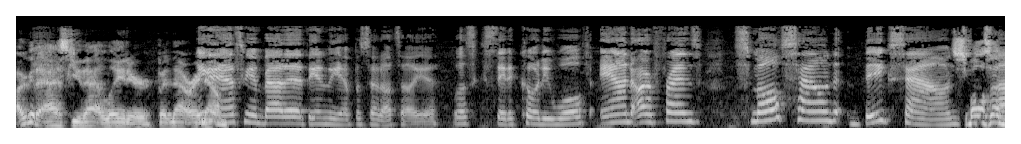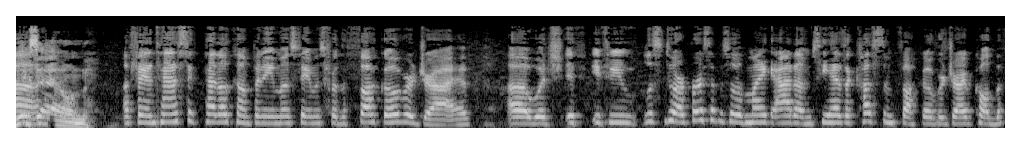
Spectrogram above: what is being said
I'm going to ask you that later, but not right you now. can ask me about it at the end of the episode. I'll tell you. Let's stay to Cody Wolf and our friends Small Sound, Big Sound, Small sound, big Uh, sound. a fantastic pedal company most famous for the Fuck Overdrive. Uh, which, if if you listen to our first episode of Mike Adams, he has a custom fuck overdrive called the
